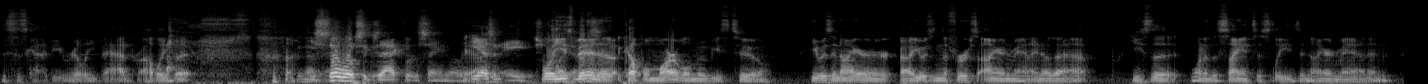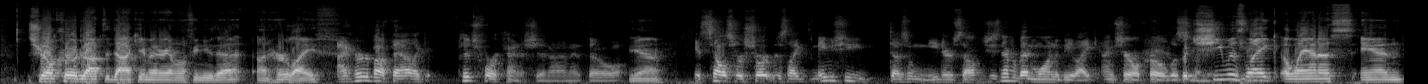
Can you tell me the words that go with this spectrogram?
this has got to be really bad, probably. But He still looks exactly the same though. He hasn't aged. well, he's been in a couple Marvel movies too. He was in Iron. Uh, he was in the first Iron Man. I know that. He's the one of the scientist leads in Iron Man. And Sheryl Crow dropped a documentary. I don't know if you knew that on her life. I heard about that. Like Pitchfork kind of shit on it though. Yeah. It sells her short. It's like maybe she doesn't need herself. She's never been one to be like, I'm Sheryl Crow. Listen But she was like Alanis and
